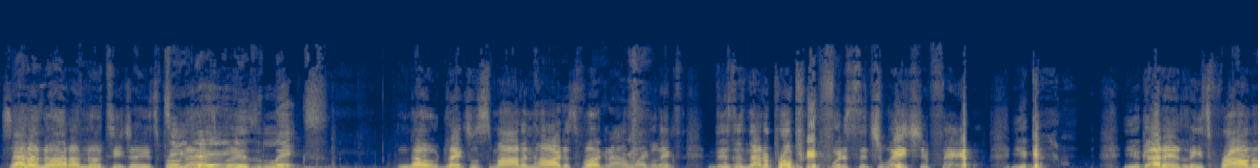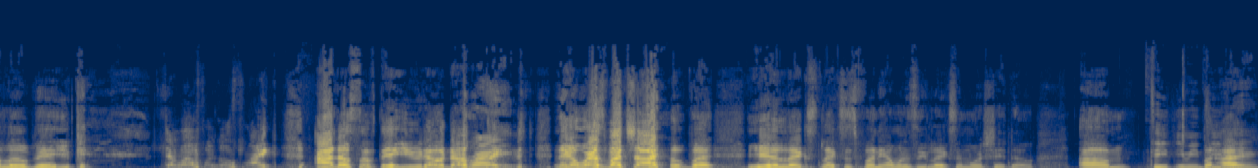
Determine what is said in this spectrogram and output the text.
So I don't know. the- I don't know TJ's pronouns, TJ but is Lex. No, Lex was smiling hard as fuck, and I was like, Lex, this is not appropriate for the situation, fam. You got, you got to at least frown a little bit. You can. The motherfucker was like, I know something you don't know, Right. Like, nigga, where's my child? But yeah, Lex, Lex is funny. I want to see Lex in more shit though. Um, T, you mean But TJ?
